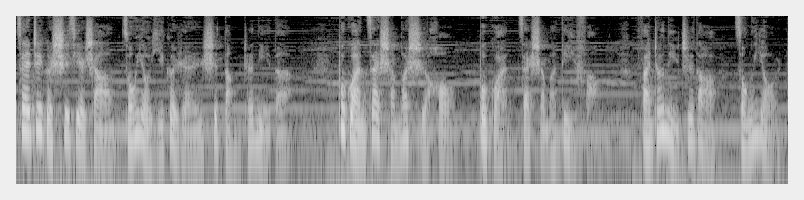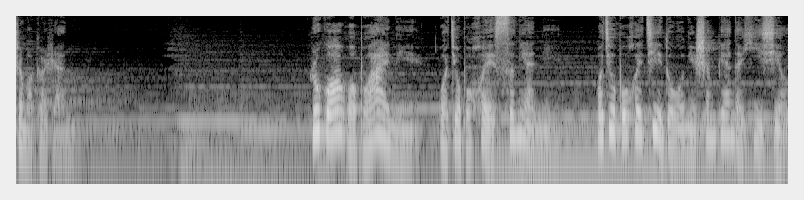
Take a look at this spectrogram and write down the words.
在这个世界上，总有一个人是等着你的，不管在什么时候，不管在什么地方，反正你知道，总有这么个人。”如果我不爱你，我就不会思念你，我就不会嫉妒你身边的异性，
